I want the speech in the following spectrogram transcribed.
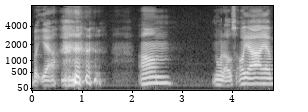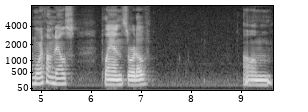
But yeah. um, what else? Oh yeah, I have more thumbnails planned, sort of. Um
